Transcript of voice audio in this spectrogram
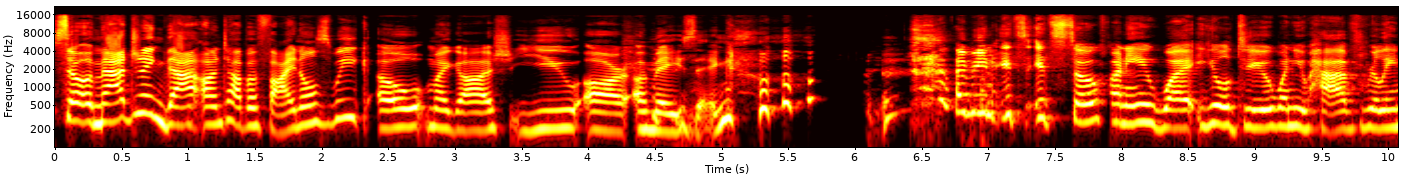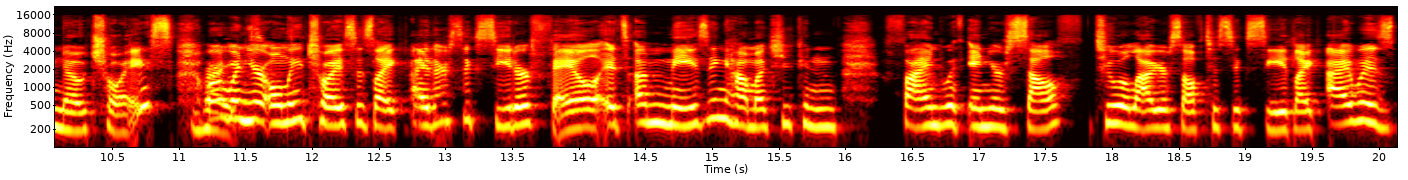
so imagining that on top of finals week oh my gosh you are amazing I mean, it's it's so funny what you'll do when you have really no choice right. or when your only choice is like either succeed or fail. It's amazing how much you can find within yourself to allow yourself to succeed. Like I was,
